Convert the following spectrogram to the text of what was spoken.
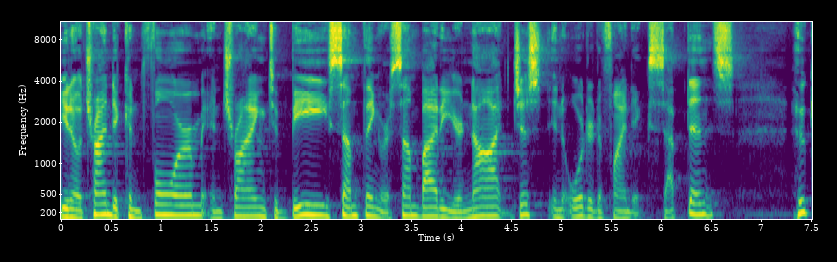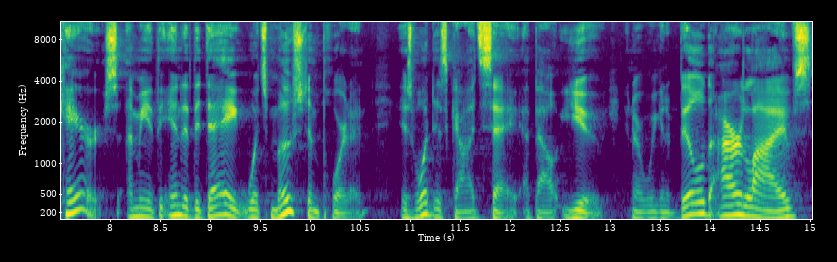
you know, trying to conform and trying to be something or somebody you're not just in order to find acceptance. Who cares? I mean, at the end of the day, what's most important is what does God say about you? And are we going to build our lives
